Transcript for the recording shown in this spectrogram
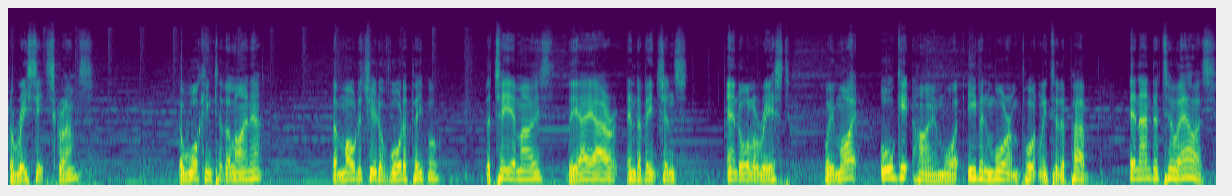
the reset scrums, the walking to the line out, the multitude of water people, the TMOs, the AR interventions, and all the rest, we might all get home, or even more importantly to the pub, in under two hours.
